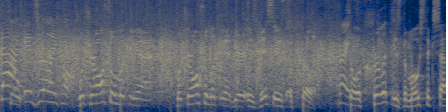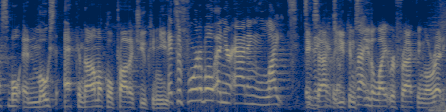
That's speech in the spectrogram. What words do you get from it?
That is really cool. What you're also looking at, what you're also looking at here is this is acrylic. Right. So acrylic is the most accessible and most economical product you can use. It's affordable and you're adding light to exactly. the kitchen. You can right. see the light refracting already.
